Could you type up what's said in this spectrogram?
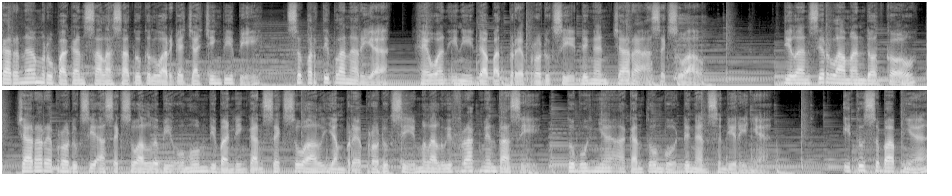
Karena merupakan salah satu keluarga cacing pipi, seperti planaria, hewan ini dapat bereproduksi dengan cara aseksual. Dilansir laman.co, cara reproduksi aseksual lebih umum dibandingkan seksual yang bereproduksi melalui fragmentasi, tubuhnya akan tumbuh dengan sendirinya. Itu sebabnya,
